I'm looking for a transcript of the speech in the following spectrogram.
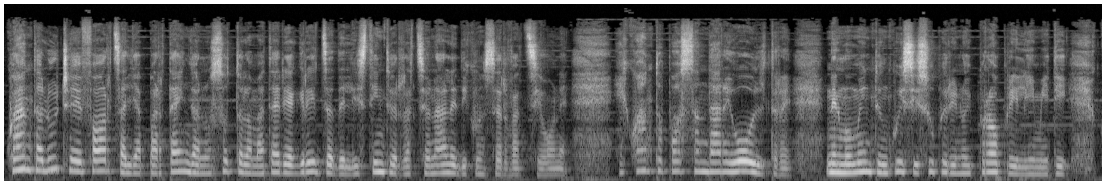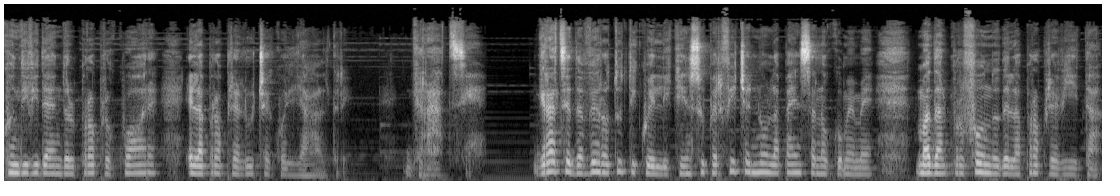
Quanta luce e forza gli appartengano sotto la materia grezza dell'istinto irrazionale di conservazione e quanto possa andare oltre nel momento in cui si superino i propri limiti, condividendo il proprio cuore e la propria luce con gli altri. Grazie. Grazie davvero a tutti quelli che in superficie non la pensano come me, ma dal profondo della propria vita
